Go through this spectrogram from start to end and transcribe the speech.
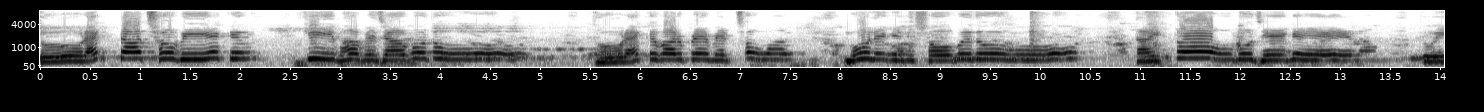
তোর একটা ছবি এঁকে কীভাবে যাব দূর? তোর একবার প্রেমের ছোঁয়ায় ভুলে গেলি সব তাই তো বুঝে গেলাম তুই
